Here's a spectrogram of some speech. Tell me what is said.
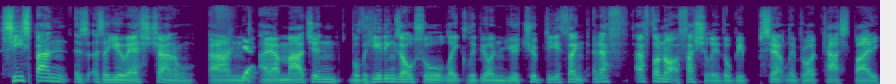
C-SPAN is, is a US channel, and yeah. I imagine will the hearings also likely be on YouTube? Do you think? And if if they're not officially, they'll be certainly broadcast by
